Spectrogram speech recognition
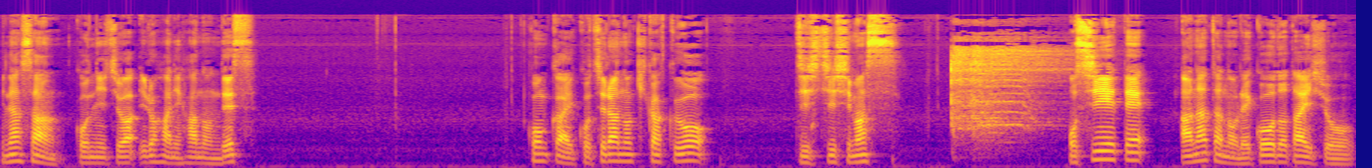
皆さん、こんにちは。いろはにはのんです。今回こちらの企画を実施します。教えて、あなたのレコード大賞。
